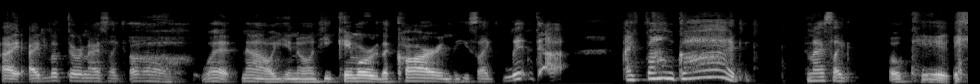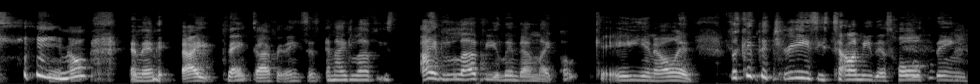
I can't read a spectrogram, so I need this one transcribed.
I, I looked over and I was like, oh, what now? You know, and he came over the car and he's like, Linda, I found God. And I was like, okay, you know, and then I thank God for that. He says, and I love you. I love you, Linda. I'm like, okay, you know, and look at the trees. He's telling me this whole thing.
